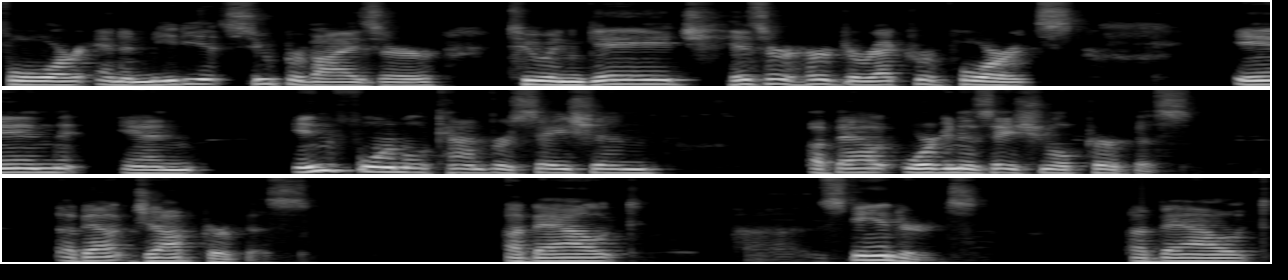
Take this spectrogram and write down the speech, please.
for an immediate supervisor to engage his or her direct reports in an informal conversation about organizational purpose, about job purpose, about uh, standards, about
